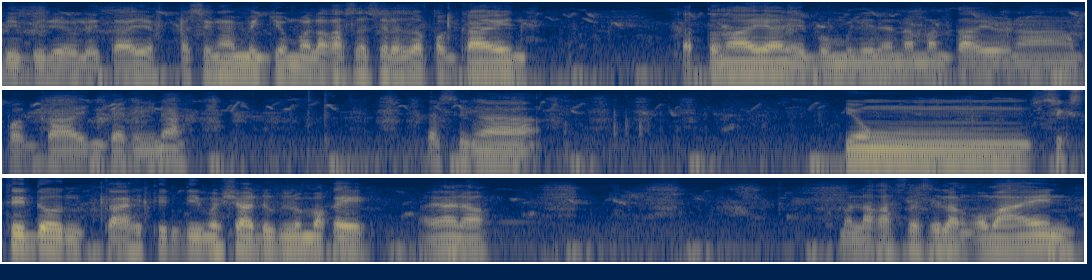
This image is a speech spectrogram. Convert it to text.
bibili ulit tayo kasi nga medyo malakas na sila sa pagkain katunayan eh bumili na naman tayo ng pagkain kanina kasi nga yung 60 doon kahit hindi masyadong lumaki ayan oh malakas na silang kumain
